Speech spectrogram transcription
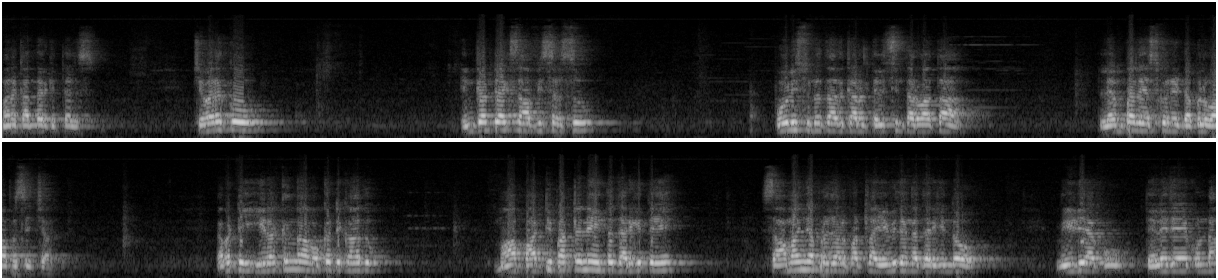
మనకందరికీ తెలుసు. చివరకు ఇన్కమ్ ట్యాక్స్ ఆఫీసర్స్ పోలీసు ఉన్నతాధికారులు తెలిసిన తర్వాత లెంపలు వేసుకొని డబ్బులు వాపసిచ్చారు. కాబట్టి ఈ రకంగా ఒకటి కాదు. మా పార్టీ పట్లనే ఇంత జరిగితే సామాన్య ప్రజల పట్ల ఏ విధంగా జరిగిందో మీడియాకు తెలియజేయకుండా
